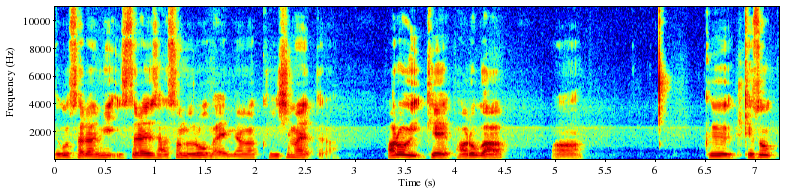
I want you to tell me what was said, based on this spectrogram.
애국 사람이 이스라엘 자손으로 말미암아 근심하였더라. 바로 이렇게 바로가 어, 그 계속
